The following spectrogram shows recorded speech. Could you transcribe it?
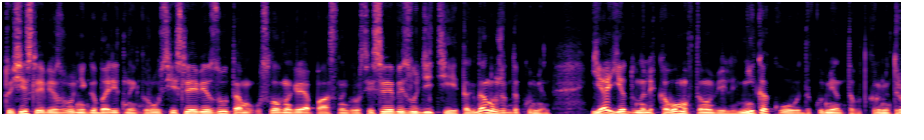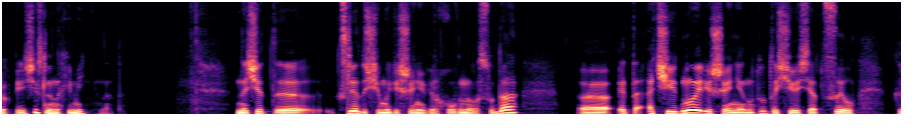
То есть, если я везу негабаритный груз, если я везу, там, условно говоря, опасный груз, если я везу детей, тогда нужен документ. Я еду на легковом автомобиле. Никакого документа, вот, кроме трех перечисленных, иметь не надо. Значит, э, к следующему решению Верховного суда Э, это очередное решение, но тут еще есть отсыл к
